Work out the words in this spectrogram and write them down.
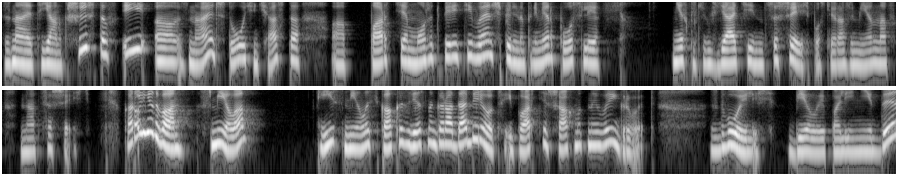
знает Янг Шиштов и э, знает, что очень часто э, партия может перейти в эншпиль, например, после нескольких взятий на c6, после разменов на c6. Король e2 смело, и смелость, как известно, города берет, и партия шахматные выигрывает. Сдвоились белые по линии D,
